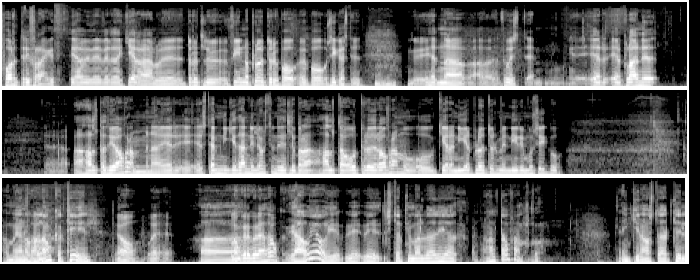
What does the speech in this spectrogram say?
fordri fræð, þið hafið verið, verið að gera alveg drullu fína plötur upp á, á síkastið. Hérna, þú veist, er, er planið eh, að halda því áfram? Menna, er, er stemningi þannig í hljómsveitinni þið ætli bara að halda ótröður áfram og, og gera nýjar plötur með nýri músík og, á meðan okkar langar til já, og, að langar ykkur eða þá? Já, já, við, við stöfnum alveg að því að halda áfram, sko. Engin ástæða til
